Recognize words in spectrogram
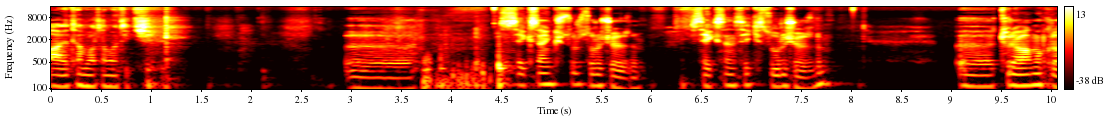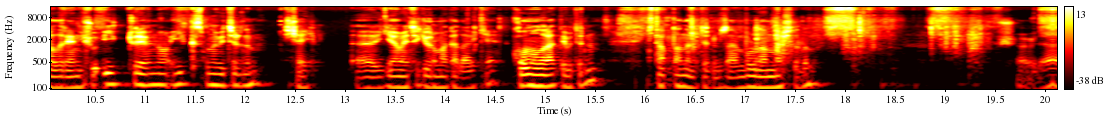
AYT matematik. Ee, 80 küsur soru çözdüm. 88 soru çözdüm. Ee, türev alma kuralları yani şu ilk türevin o ilk kısmını bitirdim. Şey e, geometrik yoruma kadar ki. Konu olarak da bitirdim. Kitaptan da bitirdim zaten. Buradan başladım. Şöyle.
